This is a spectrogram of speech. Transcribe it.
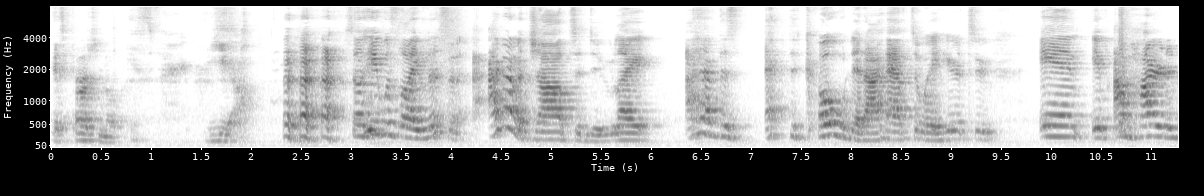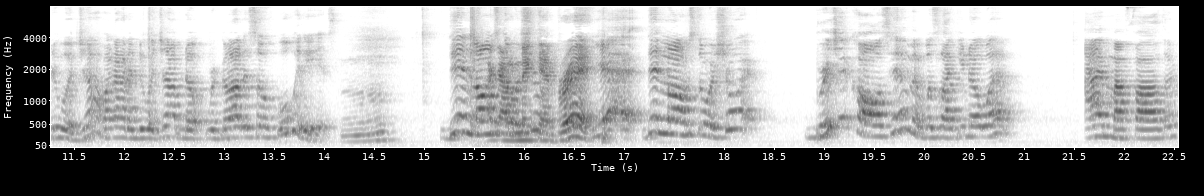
it's personal. It's very. Yeah. So he was like, listen, I got a job to do. Like, I have this ethic code that I have to adhere to. And if I'm hired to do a job, I got to do a job no- regardless of who it is. Mhm. Then, long I gotta story make short, that bread. yeah. Then, long story short, Bridget calls him and was like, you know what? I'm my father.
